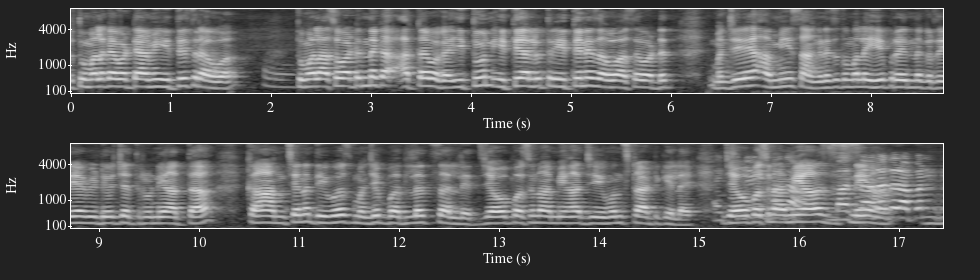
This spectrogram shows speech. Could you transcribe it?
तर तुम्हाला काय वाटतं आम्ही इथेच राहावं? हो. तुम्हाला असं वाटत नाही का आता बघा इथून इथे आलो तर इथे नाही जावं असं वाटत? म्हणजे आम्ही सांगण्याचा तुम्हाला हे प्रयत्न करतो या व्हिडिओच्या थ्रूने आता का आमचे ना दिवस म्हणजे बदलत चाललेत. जेव्हापासून आम्ही हा जेवण स्टार्ट केलाय जेव्हापासून आम्ही हा मसाला स्नेहा तर आपण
